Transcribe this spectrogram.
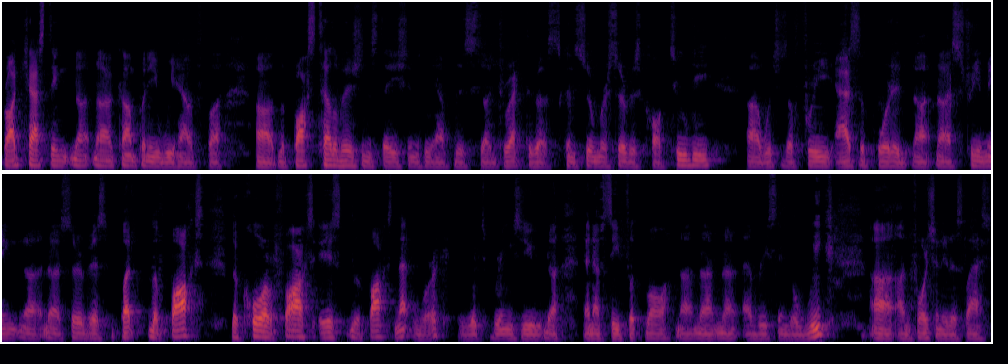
Broadcasting uh, uh, Company. We have the Fox television stations. We have this uh, direct-to-consumer service called Tubi, which is a free ad-supported uh, uh, streaming uh, uh, service. But the Fox, the core of Fox is the Fox network, which brings you the NFC football uh, uh, uh, every single week. Uh, unfortunately, this last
